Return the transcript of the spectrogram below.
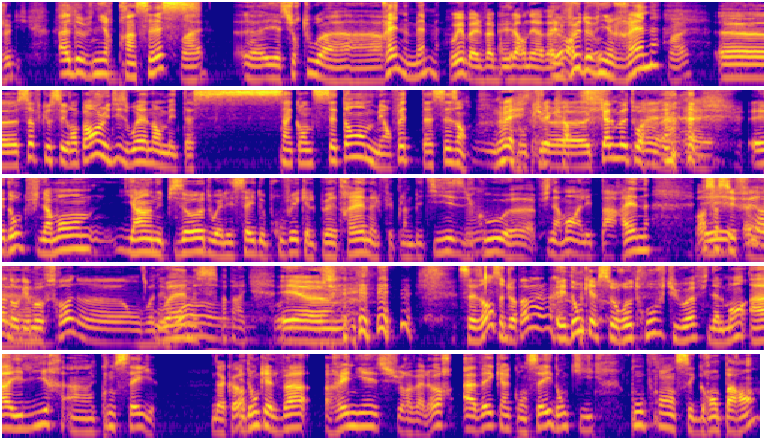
à devenir princesse. Ouais. euh, et surtout à reine même. Oui, bah elle va gouverner à Elle Valor. veut devenir reine, Ouais. euh, sauf que ses grands-parents lui disent Ouais, non, mais t'as 57 ans, mais en fait, t'as 16 ans. Ouais, Donc, euh, calme-toi. Ouais. Et donc finalement, il y a un épisode où elle essaye de prouver qu'elle peut être reine, elle fait plein de bêtises, du Mhm. coup, euh, finalement, elle est pas reine. Ah, ça s'est fait hein, euh, dans Game of Thrones. euh, on voit des Ouais, rois, mais c'est pas pareil. Et, euh, 16 ans, c'est déjà pas mal. et donc elle se retrouve, tu vois, finalement, à élire un conseil. D'accord. Et donc elle va régner sur Avalor avec un conseil donc qui comprend ses grands-parents.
